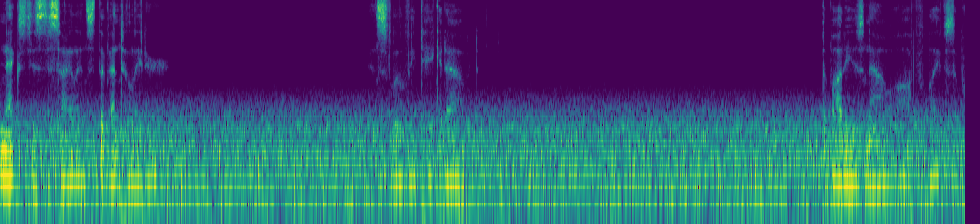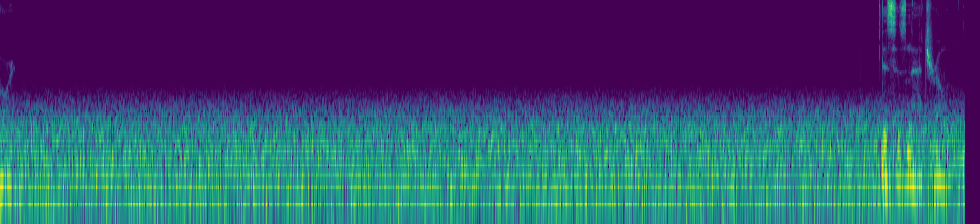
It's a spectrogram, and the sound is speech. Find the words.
Next is to silence the ventilator and slowly take it out. The body is now off life support. This is natural.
